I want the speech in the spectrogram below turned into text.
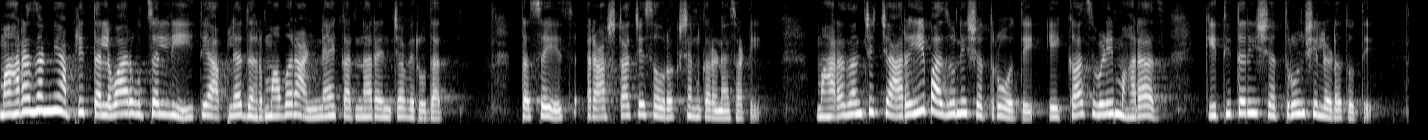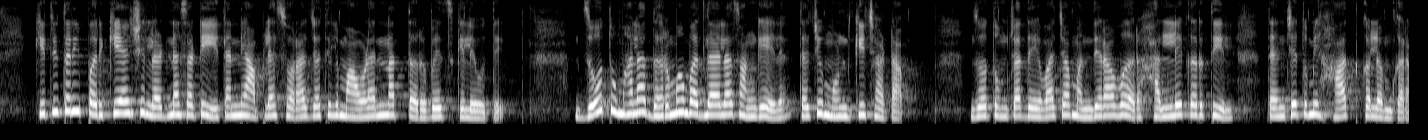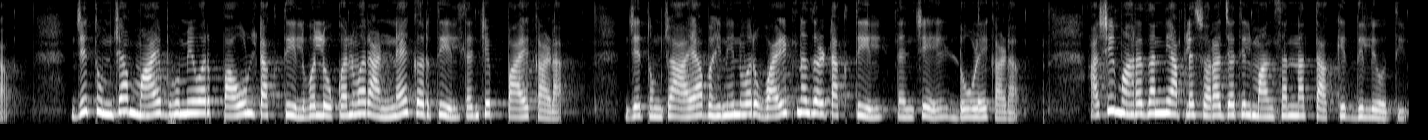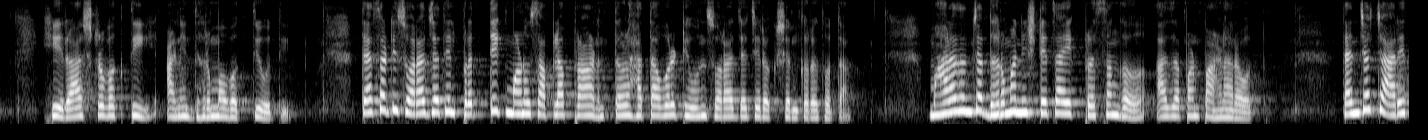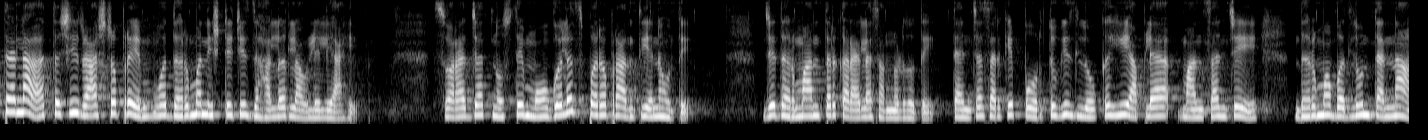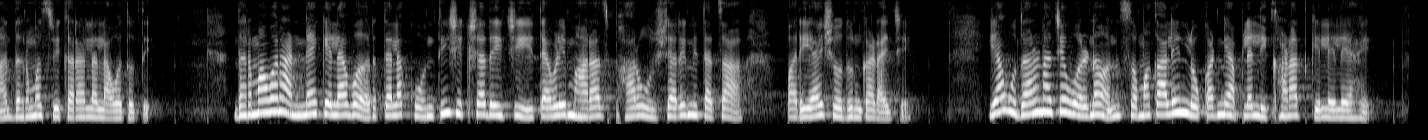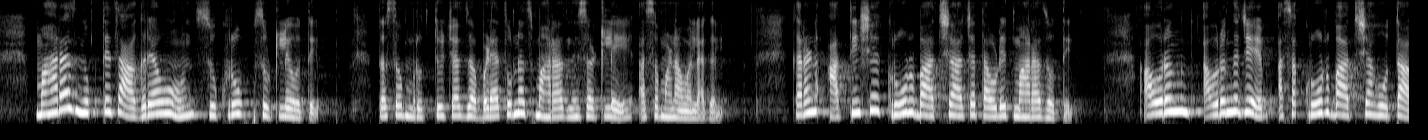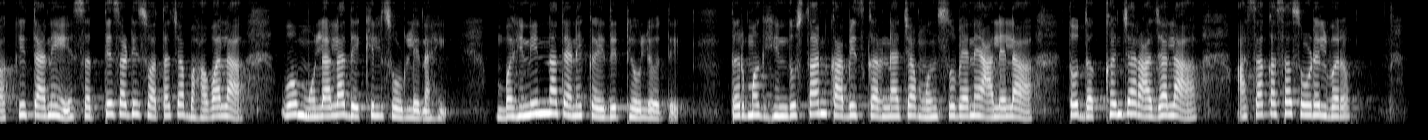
महाराजांनी आपली तलवार उचलली ती आपल्या धर्मावर अन्याय करणाऱ्यांच्या विरोधात तसेच राष्ट्राचे संरक्षण करण्यासाठी. महाराजांचे चारही बाजूने शत्रू होते. एकाच वेळी महाराज कितीतरी शत्रूंशी लढत होते. कितीतरी परकीयांशी लढण्यासाठी त्यांनी आपल्या स्वराज्यातील मावळ्यांना तरबेज केले होते. जो तुम्हाला धर्म बदलायला सांगेल त्याची मुंडकी छाटा. जो तुमच्या देवाच्या मंदिरावर हल्ले करतील त्यांचे तुम्ही हात कलम करा. जे तुमच्या मायभूमीवर पाऊल टाकतील व लोकांवर अन्याय करतील त्यांचे पाय काढा. जे तुमच्या आया बहिणींवर वाईट नजर टाकतील त्यांचे डोळे काढा. अशी महाराजांनी आपल्या स्वराज्यातील माणसांना ताकीद दिली होती. ही राष्ट्रभक्ती आणि धर्मभक्ती होती. त्यासाठी स्वराज्यातील प्रत्येक माणूस आपला प्राण तळहातावर ठेवून स्वराज्याचे रक्षण करत होता. महाराजांच्या धर्मनिष्ठेचा एक प्रसंग आज आपण पाहणार आहोत. त्यांच्या चारित्र्याला तशी राष्ट्रप्रेम व धर्मनिष्ठेची झालर लावलेली आहे. स्वराज्यात नुसते मोगलच परप्रांतीय नव्हते जे धर्मांतर करायला सांगत होते. त्यांच्यासारखे पोर्तुगीज लोकही आपल्या माणसांचे धर्म बदलून त्यांना धर्म स्वीकारायला लावत होते. धर्मावर अन्याय केल्यावर त्याला कोणती शिक्षा द्यायची त्यावेळी महाराज फार हुशारीने त्याचा पर्याय शोधून काढायचे. या उदाहरणाचे वर्णन समकालीन लोकांनी आपल्या लिखाणात केलेले आहे. महाराज नुकतेच आग्र्याहून सुखरूप सुटले होते. तसं मृत्यूच्या जबड्यातूनच महाराज निसटले असं म्हणावं लागेल. कारण अतिशय क्रूर बादशहाच्या तावडीत महाराज होते. औरंग औरंगजेब असा क्रूर बादशाह होता की त्याने सत्तेसाठी स्वतःच्या भावाला व मुलाला देखील सोडले नाही. बहिणींना त्याने कैदीत ठेवले होते. तर मग हिंदुस्तान काबीज करण्याच्या मनसुब्याने आलेला तो दख्खनच्या राजाला असा कसा सोडेल बरं?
